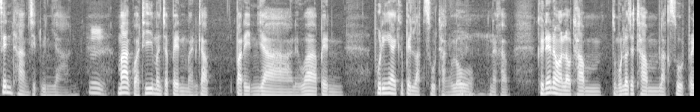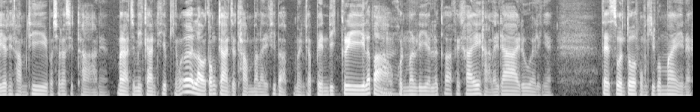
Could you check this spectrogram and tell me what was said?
เส้นทางจิตวิญญาณอืมมากกว่าที่มันจะเป็นเหมือนกับปริญญาหรือว่าเป็น พูดง่ายๆคือเป็นหลักสูตรทางโลกนะครับคือแน่นอนเราทำสมมติเราจะทำหลักสูตรปริยัติธรรมที่วชิรศิทธาเนี่ยมันอาจจะมีการเทียบเคียงว่าเออเราต้องการจะทำอะไรที่แบบเหมือนกับเป็นดีกรีหรือเปล่าคนมาเรียนแล้วก็คล้ายๆ หารายได้ด้วยอะไรเงี้ยแต่ส่วนตัวผมคิดว่าไม่นะ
